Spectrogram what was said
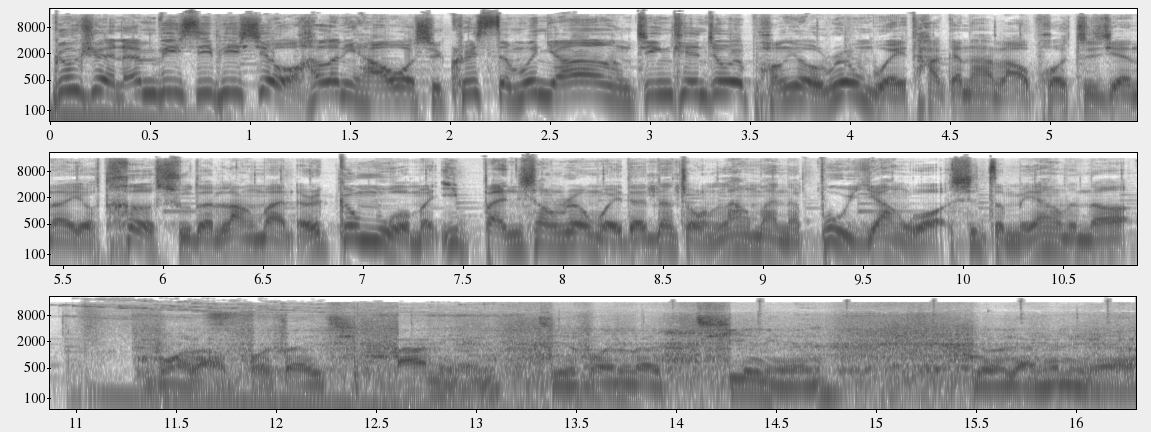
勾选 MVCp 秀，Hello，你好，我是 Kristen 温阳。今天这位朋友认为他跟他老婆之间呢有特殊的浪漫，而跟我们一般上认为的那种浪漫呢不一样。我是怎么样的呢？我跟我老婆在一起八年，结婚了七年，有两个女儿。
